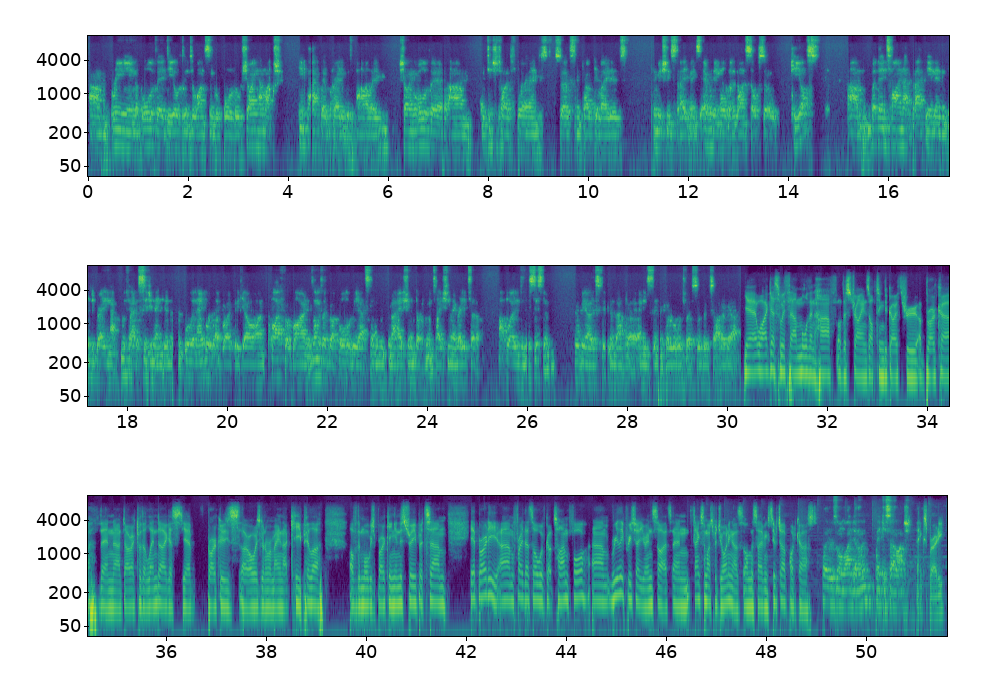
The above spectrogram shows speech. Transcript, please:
um, bringing in all of their deals into one single portal, showing how much impact they've created with Parley, showing all of their um, digitized forms, servicing calculators, commission statements, everything all in one self-serve kiosk. Um, but then tying that back in and integrating that with our decision engine will enable a broker to go on, apply for a loan, as long as they've got all of the outstanding information and documentation they're ready to upload into the system. We'll be able to skip them back at any single approval, which we're super excited about. Yeah, well, I guess with uh, more than half of Australians opting to go through a broker than uh, direct with a lender, I guess, yeah, brokers are always going to remain that key pillar of the mortgage broking industry. But um, yeah, Brodie, I'm afraid that's all we've got time for. Um, really appreciate your insights and thanks so much for joining us on the Savings Tip Jar podcast. Pleasure's online, gentlemen. Thank you so much. Thanks, Brodie.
